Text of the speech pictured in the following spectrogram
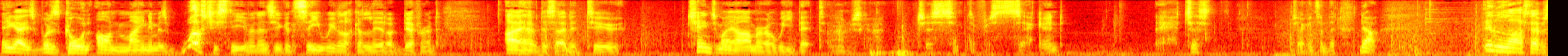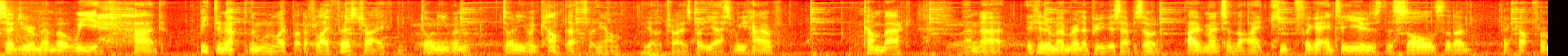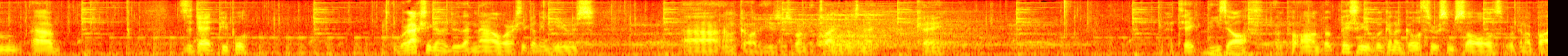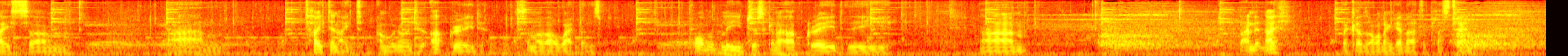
Hey guys, what is going on? My name is Welshy Steve, and as you can see, we look a little different. I have decided to change my armor a wee bit. I'm just gonna just something for a second. Eh, Just checking something. Now, in the last episode, you remember we had beaten up the Moonlight Butterfly first try. Don't even don't even count that for you know the other tries. But yes, we have come back. And uh, if you remember in the previous episode, I've mentioned that I keep forgetting to use the souls that I pick up from uh, the dead people. We're actually going to do that now. We're actually going to use... Uh, oh god, it uses one at a time, doesn't it? Okay. Gonna take these off and put on. But basically, we're going to go through some souls. We're going to buy some um, Titanite. And we're going to upgrade some of our weapons probably just going to upgrade the um, bandit knife because I want to get that to plus 10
